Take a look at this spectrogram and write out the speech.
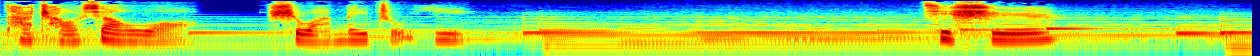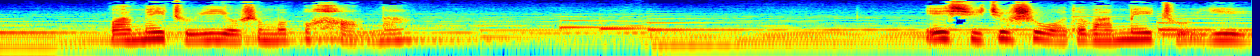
他嘲笑我是完美主义。其实，完美主义有什么不好呢？也许就是我的完美主义，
